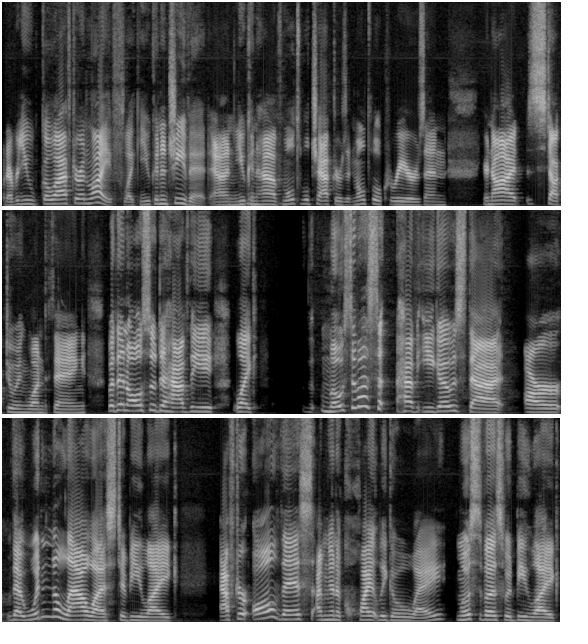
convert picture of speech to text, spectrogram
whatever you go after in life, like you can achieve it and you can have multiple chapters and multiple careers and you're not stuck doing one thing. But then also to have the like most of us have egos that are that wouldn't allow us to be like after all this, I'm gonna quietly go away. Most of us would be like,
